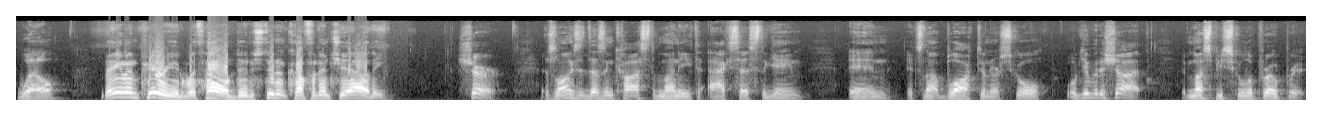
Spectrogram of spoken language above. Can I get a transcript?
Well, name and period withheld due to student confidentiality. Sure, as long as it doesn't cost money to access the game and it's not blocked in our school, we'll give it a shot. It must be school appropriate.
